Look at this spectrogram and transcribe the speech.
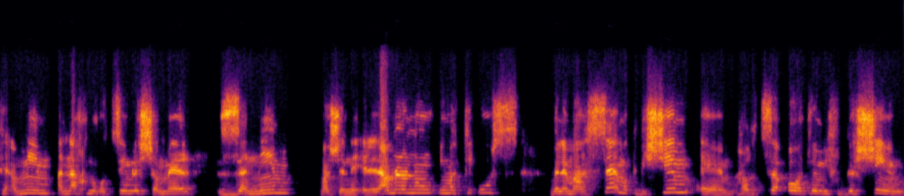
טעמים, אנחנו רוצים לשמר זנים, מה שנעלם לנו עם התיעוש, ולמעשה מקדישים הם, הרצאות ומפגשים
